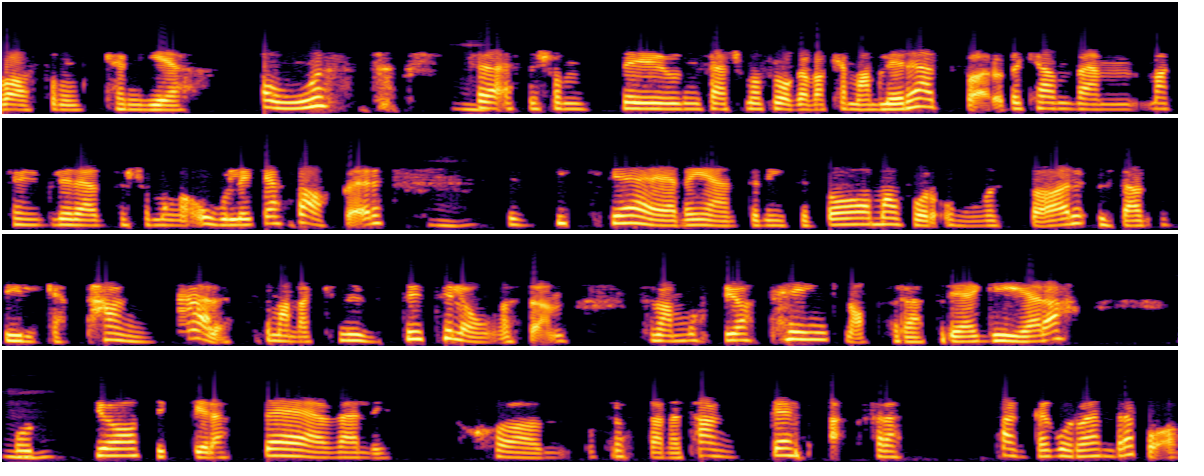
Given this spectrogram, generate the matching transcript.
vad som kan ge ångest. Mm. Eftersom det är ungefär som att fråga vad kan man bli rädd för? Och det kan vem, man kan ju bli rädd för så många olika saker. Mm. Det viktiga är egentligen inte vad man får ångest för utan vilka tankar som man har knutit till ångesten. För man måste ju ha tänkt något för att reagera. Mm. Och jag tycker att det är väldigt skön och tröstande tanke för att tankar går att ändra på.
